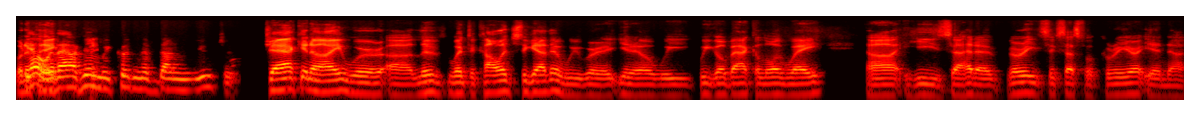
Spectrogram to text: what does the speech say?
Wanna yeah, thank- without him, we couldn't have done YouTube. Jack and I were uh, lived went to college together. We were, you know, we we go back a long way. Uh, he's uh, had a very successful career in uh,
